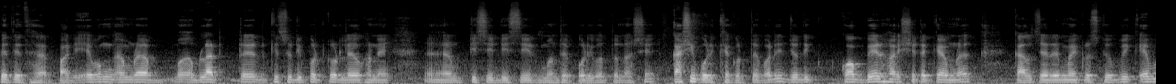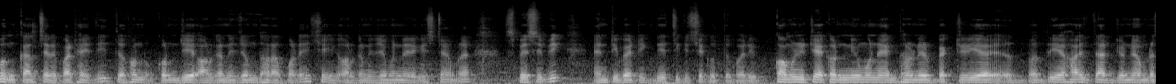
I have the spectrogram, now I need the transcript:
পেতে পারি। এবং আমরা ব্লাডের কিছু রিপোর্ট করলে ওখানে টিসিডিসির মধ্যে পরিবর্তন আসে। কাশি পরীক্ষা করতে পারি। যদি কফ বের হয়, সেটাকে আমরা কালচারে মাইক্রোস্কোপিক এবং কালচারে পাঠাই দিই। তখন কোন যে অর্গানিজম ধরা পড়ে, সেই অর্গানিজমের এগেস্টে আমরা স্পেসিফিক অ্যান্টিবায়োটিক দিয়ে চিকিৎসা করতে পারি। কমিউনিটি অ্যাকর্ড নিউমোনিয়া এক ধরনের ব্যাকটেরিয়া দিয়ে হয়। যার জন্য আমরা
